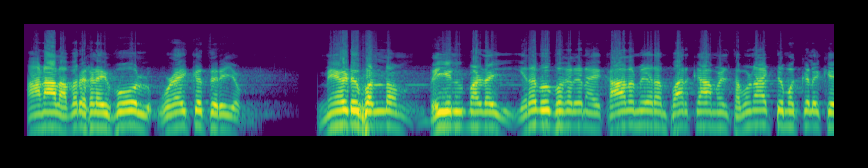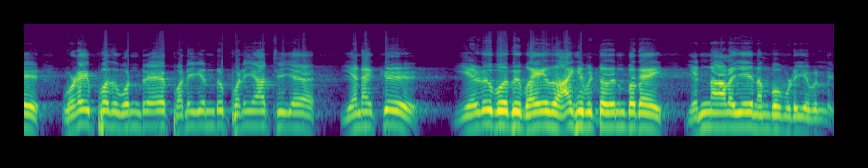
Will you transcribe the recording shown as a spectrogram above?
ஆனால் அவர்களை போல் உழைக்க தெரியும். மேடு பள்ளம் வெயில் மழை இரவு பகல் என கால நேரம் பார்க்காமல் தமிழ்நாட்டு மக்களுக்கு உழைப்பது ஒன்றே பணி என்று பணியாற்றிய எனக்கு எழுபது வயது ஆகிவிட்டது என்பதை என்னாலேயே நம்ப முடியவில்லை.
